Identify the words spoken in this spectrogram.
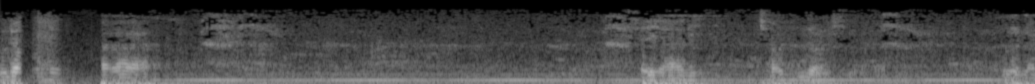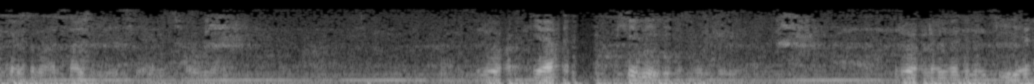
ဘုရားရဲ့ကဆရာကြီး6ခုလောက်ရှိတယ်ဘုရားကဆိုတော့အစရှိတဲ့ဆရာ6ခုလောက်ဒီလိုအရာဖြစ်နေတယ်ဆိုတော့တို့လည်းပဲသူတို့ကြည့်တယ်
